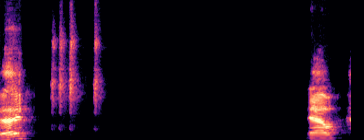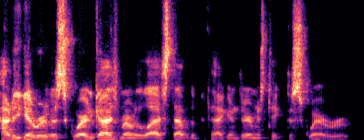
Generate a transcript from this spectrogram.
Okay. Now, how do you get rid of a squared, guys? Remember the last step of the Pythagorean theorem is take the square root.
